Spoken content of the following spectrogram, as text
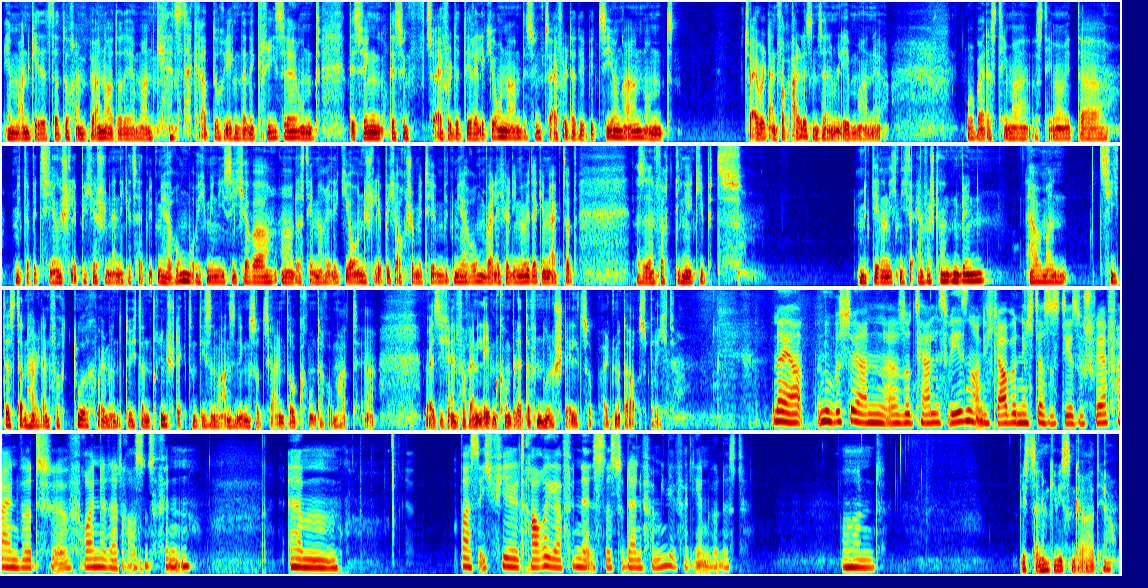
ihr Mann geht jetzt da durch einen Burnout oder ihr Mann geht jetzt da gerade durch irgendeine Krise und deswegen, deswegen zweifelt er die Religion an, deswegen zweifelt er die Beziehung an und zweifelt einfach alles in seinem Leben an, ja. Wobei das Thema, das Thema mit der mit der Beziehung schleppe ich ja schon einige Zeit mit mir herum, wo ich mir nie sicher war. Äh, das Thema Religion schleppe ich auch schon mit, mit mir herum, weil ich halt immer wieder gemerkt habe, dass es einfach Dinge gibt, mit denen ich nicht einverstanden bin. Aber man zieht das dann halt einfach durch, weil man natürlich dann drinsteckt und diesen wahnsinnigen sozialen Druck rundherum hat. Ja. Weil sich einfach ein Leben komplett auf Null stellt, sobald man da ausbricht. Naja, nun bist du ja ein äh, soziales Wesen und ich glaube nicht, dass es dir so schwer fallen wird, äh, Freunde da draußen zu finden. Ähm, was ich viel trauriger finde, ist, dass du deine Familie verlieren würdest. Und. Bis zu einem gewissen Grad, ja.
